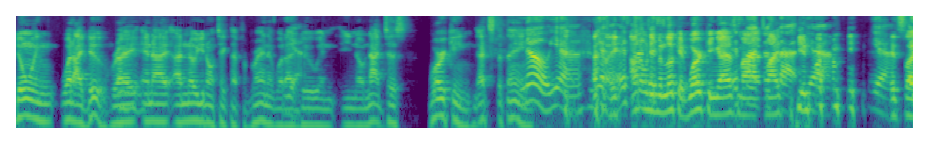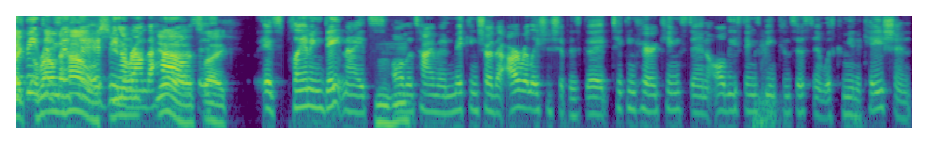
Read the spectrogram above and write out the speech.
doing what i do right Mhm. and i i know you don't take that for granted what i do and you know not just working that's the thing no, yeah, yeah. like, i don't just- even look at working as my my that, you know yeah. what i mean Yeah, it's like being around the house It's being you know? around the yeah house. it's like it's planning date nights all Mhm. the time and making sure that our relationship is good, taking care of Kingston, all these things being consistent with communication.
